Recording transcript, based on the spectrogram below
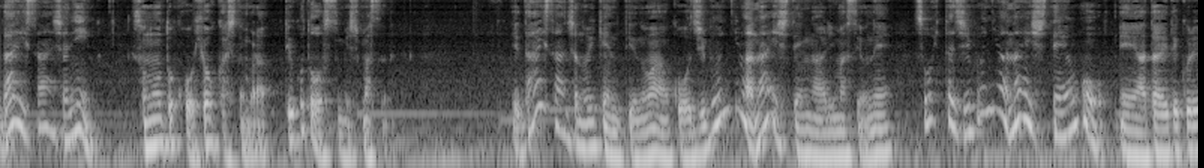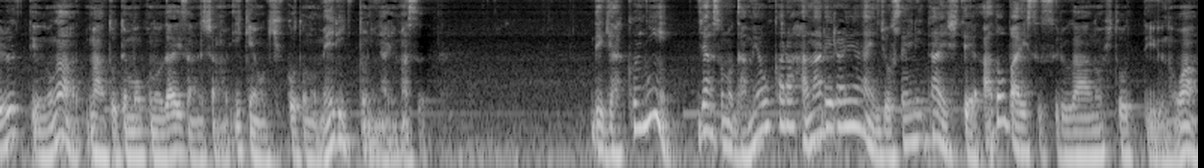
第三者にその男を評価してもらうっていうことをお勧めします。で第三者の意見っていうのはこう自分にはない視点がありますよね。そういった自分にはない視点を、えー、与えてくれるっていうのが、まあ、とてもこの第三者の意見を聞くことのメリットになります。で逆にじゃあそのダメ男から離れられない女性に対してアドバイスする側の人っていうのは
